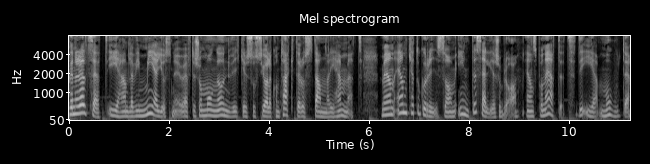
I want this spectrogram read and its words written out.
Generellt sett e-handlar vi mer just nu eftersom många undviker sociala kontakter och stannar i hemmet. Men en kategori som inte säljer så bra, ens på nätet, det är mode.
